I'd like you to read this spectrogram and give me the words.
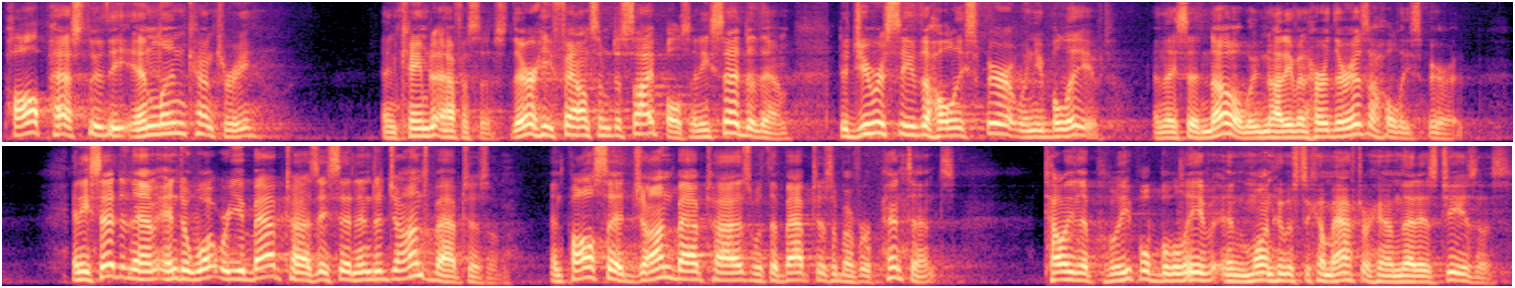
Paul passed through the inland country and came to Ephesus. There he found some disciples, and he said to them, Did you receive the Holy Spirit when you believed? And they said, No, we've not even heard there is a Holy Spirit. And he said to them, Into what were you baptized? They said, Into John's baptism. And Paul said, John baptized with the baptism of repentance, telling the people believe in one who was to come after him, that is Jesus.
